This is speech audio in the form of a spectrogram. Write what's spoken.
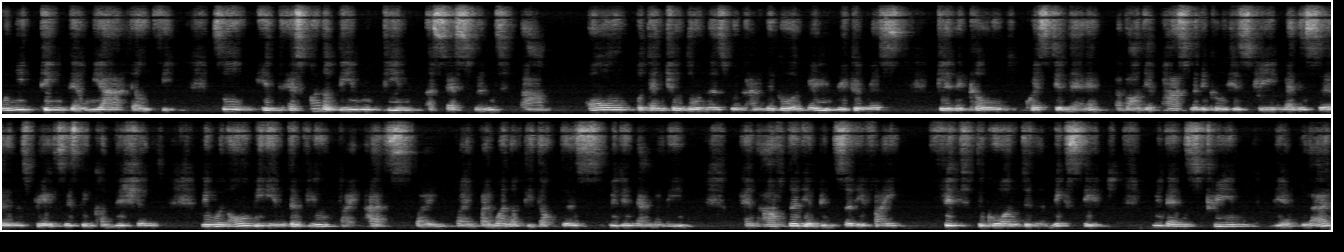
only think that we are healthy. So, it, as part of the routine assessment, um, all potential donors would undergo a very rigorous clinical questionnaire about their past medical history, medicines, pre existing conditions. They would all be interviewed by us, by, by, by one of the doctors within AMILI. And after they have been certified fit to go on to the next stage, we then screen their blood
